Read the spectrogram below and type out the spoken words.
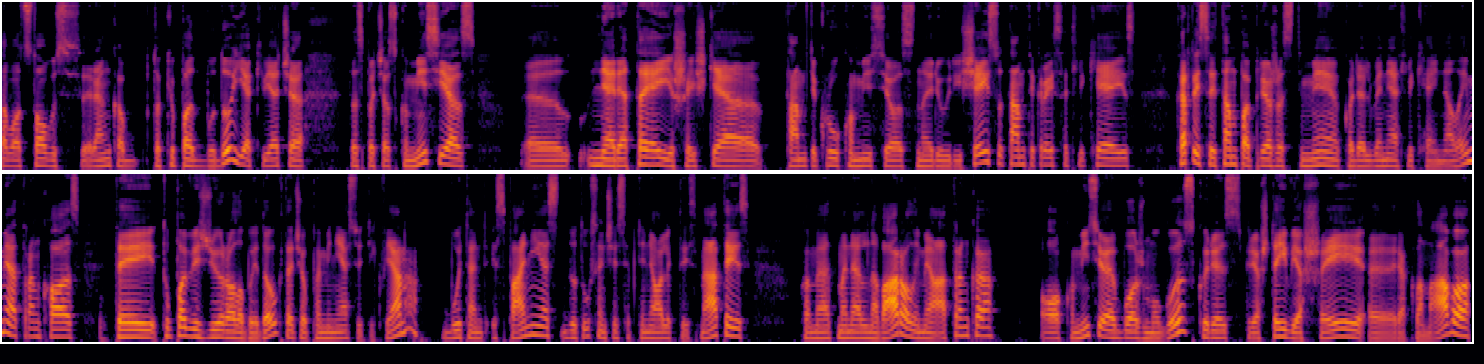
savo atstovus renka tokiu pat būdu, jie kviečia tas pačias komisijas, e, neretai išaiškė tam tikrų komisijos narių ryšiai su tam tikrais atlikėjais, kartais tai tampa priežastimi, kodėl vieni atlikėjai nelaimė atrankos, tai tų pavyzdžių yra labai daug, tačiau paminėsiu tik vieną, būtent Ispanijas 2017 metais kuomet Manel Navaro laimėjo atranką, o komisijoje buvo žmogus, kuris prieš tai viešai e, reklamavo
